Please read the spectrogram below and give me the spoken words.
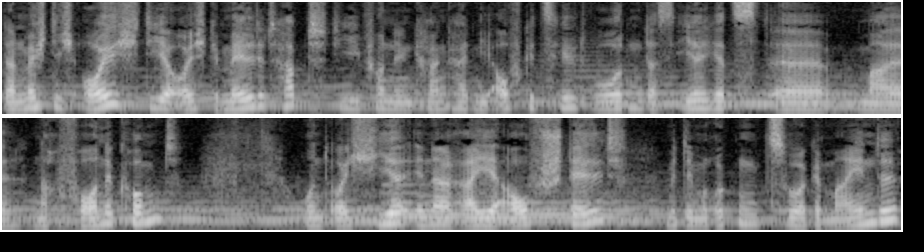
dann möchte ich euch, die ihr euch gemeldet habt, die von den Krankheiten, die aufgezählt wurden, dass ihr jetzt äh, mal nach vorne kommt und euch hier in der Reihe aufstellt mit dem Rücken zur Gemeinde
